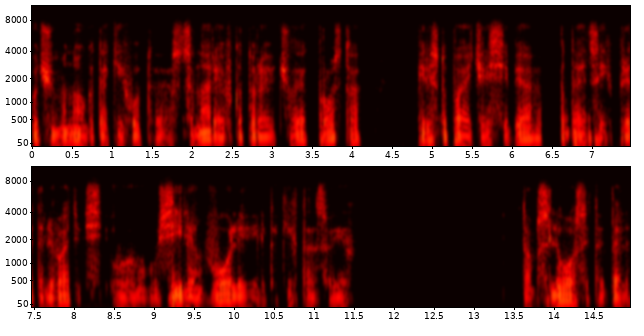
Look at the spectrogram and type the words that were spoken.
очень много таких вот э, сценариев, которые человек просто переступая через себя, пытается их преодолевать усилием воли или каких-то своих там слез и так далее,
